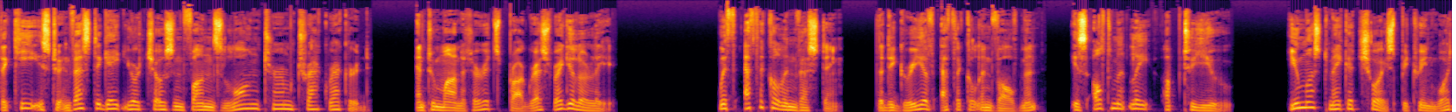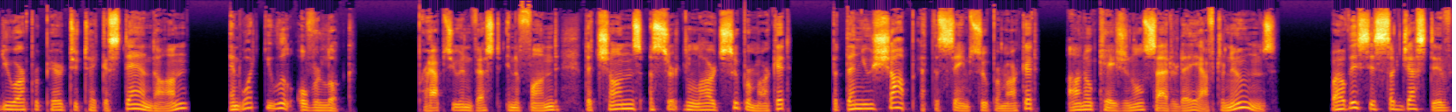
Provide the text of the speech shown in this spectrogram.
The key is to investigate your chosen fund's long term track record and to monitor its progress regularly. With ethical investing, the degree of ethical involvement is ultimately up to you. You must make a choice between what you are prepared to take a stand on and what you will overlook. Perhaps you invest in a fund that shuns a certain large supermarket, but then you shop at the same supermarket on occasional Saturday afternoons. While this is suggestive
